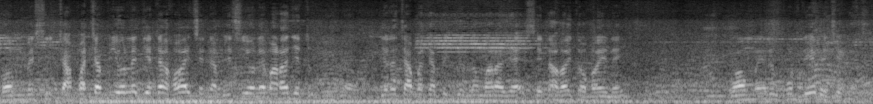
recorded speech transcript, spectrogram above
কম বেশি চাপাচাপি হলে যেটা হয়, সেটা বেশি হলে মারা যেত। যেটা চাপাচাপির জন্য মারা যায়, সেটা হয়তো হয় নাই। কমের উপর দিয়ে বেঁচে গেছে।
